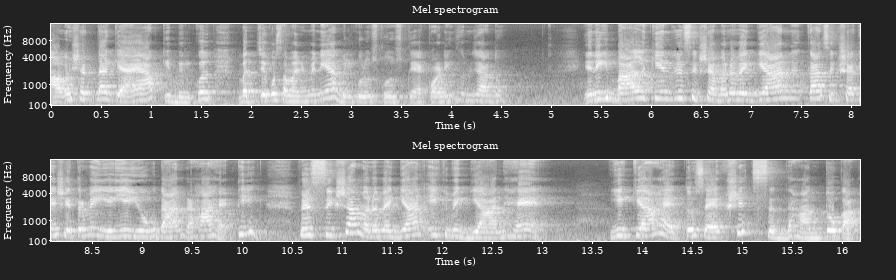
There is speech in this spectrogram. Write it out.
आवश्यकता क्या है आपकी? बिल्कुल बच्चे को समझ में नहीं आया, बिल्कुल उसको, उसके अकॉर्डिंग समझा दो। यानी कि बाल केंद्रित शिक्षा, मनोविज्ञान का शिक्षा के क्षेत्र में ये ये योगदान रहा है, ठीक? फिर शिक्षा, मनोविज्ञान एक विज्ञान है। ये क्या है? तो शैक्षिक सिद्धांतों का।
